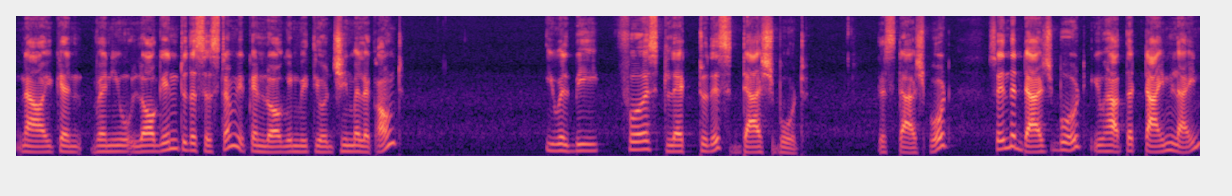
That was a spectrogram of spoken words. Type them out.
Now you can, when you log into the system, you can log in with your Gmail account. You will be first led to this dashboard, this dashboard. So in the dashboard, you have the timeline.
